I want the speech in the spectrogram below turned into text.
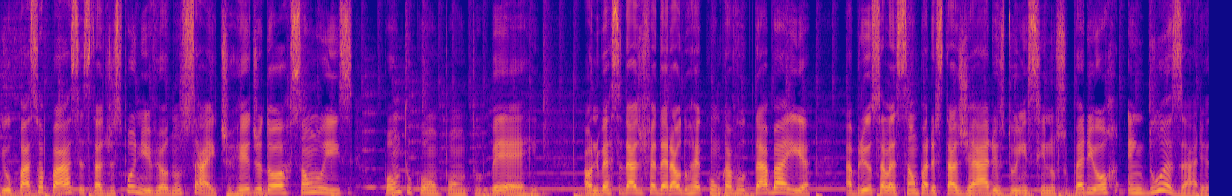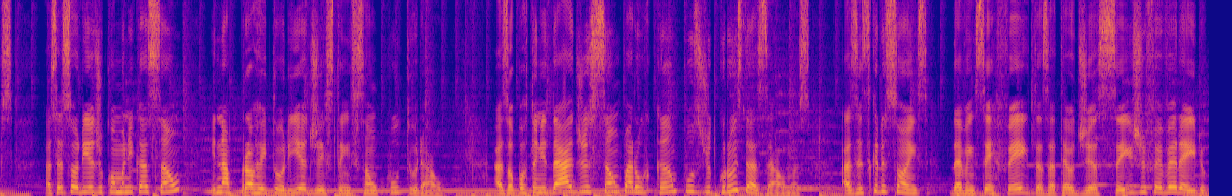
e o passo a passo está disponível no site rededorsaoluís.com.br. A Universidade Federal do Recôncavo da Bahia abriu seleção para estagiários do ensino superior em duas áreas: assessoria de comunicação e na Pró-Reitoria de Extensão Cultural. As oportunidades são para o campus de Cruz das Almas. As inscrições devem ser feitas até o dia 6 de fevereiro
